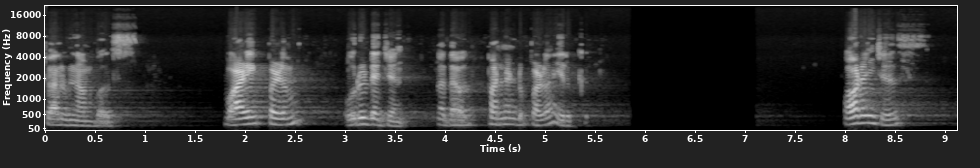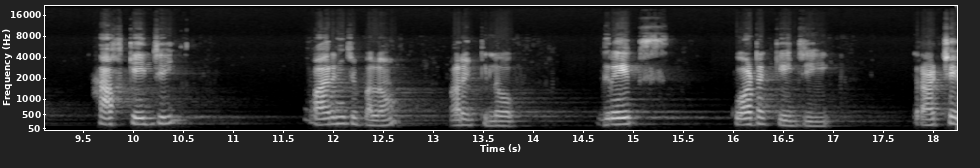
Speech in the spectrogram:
twelve numbers வாழைப்பழம் ஒரு டஜன் அதாவது பன்னெண்டு பழம் இருக்கு. ஆரஞ்சஸ் ஹாஃப் கேஜி ஆரஞ்சு பழம் அரை கிலோ. கிரேப்ஸ் குவார்டர் கேஜி திராட்சை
